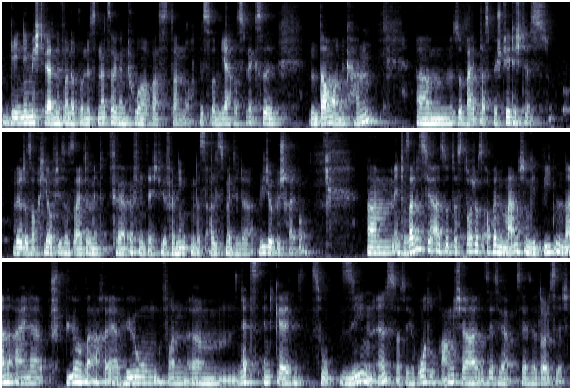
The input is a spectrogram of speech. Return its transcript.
genehmigt werden von der Bundesnetzagentur, was dann noch bis zum Jahreswechsel dauern kann. Ähm, sobald das bestätigt ist, wird es auch hier auf dieser Seite mit veröffentlicht. Wir verlinken das alles mit in der Videobeschreibung. Ähm, interessant ist ja also, dass durchaus auch in manchen Gebieten dann eine spürbare Erhöhung von ähm, Netzentgelten zu sehen ist. Also hier rot-orange ja sehr, sehr, sehr, sehr deutlich.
